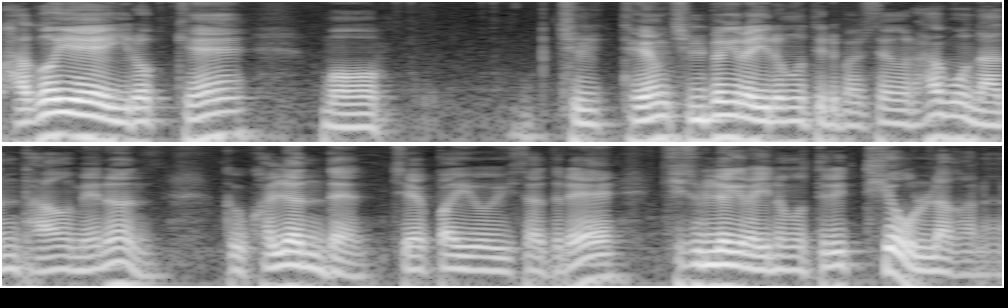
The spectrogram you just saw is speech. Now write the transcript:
과거에 이렇게 뭐 질- 대형 질병이나 이런 것들이 발생을 하고 난 다음에는 그 관련된 제약바이오 회사들의 기술력이나 이런 것들이 튀어 올라가는.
